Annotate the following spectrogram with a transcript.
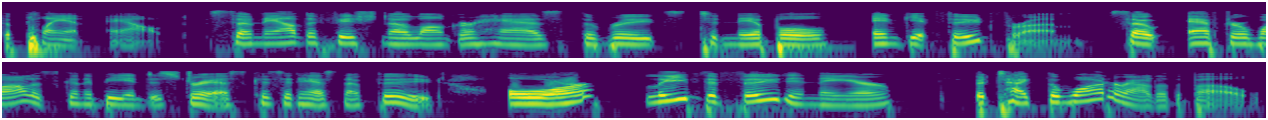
the plant out. So now the fish no longer has the roots to nibble and get food from. So after a while, it's going to be in distress because it has no food. Or leave the food in there, but take the water out of the bowl.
